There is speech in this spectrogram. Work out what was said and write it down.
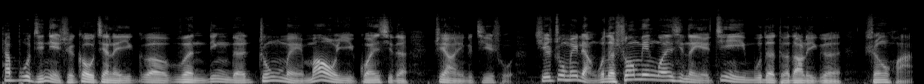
它不仅仅是构建了一个稳定的中美贸易关系的这样一个基础，其实中美两国的双边关系呢，也进一步的得到了一个升华。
